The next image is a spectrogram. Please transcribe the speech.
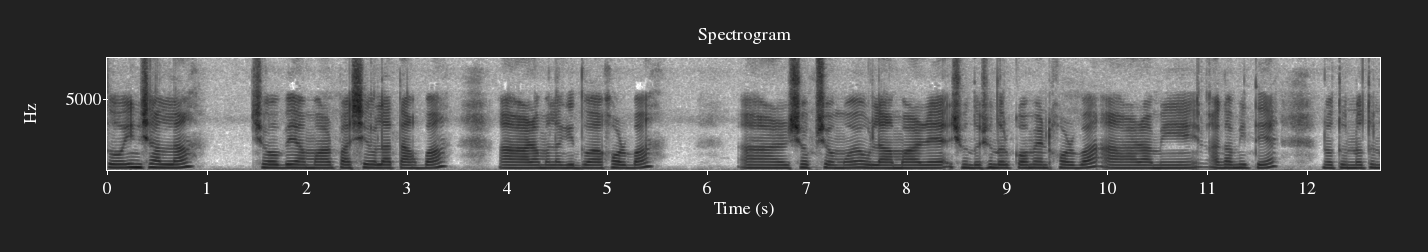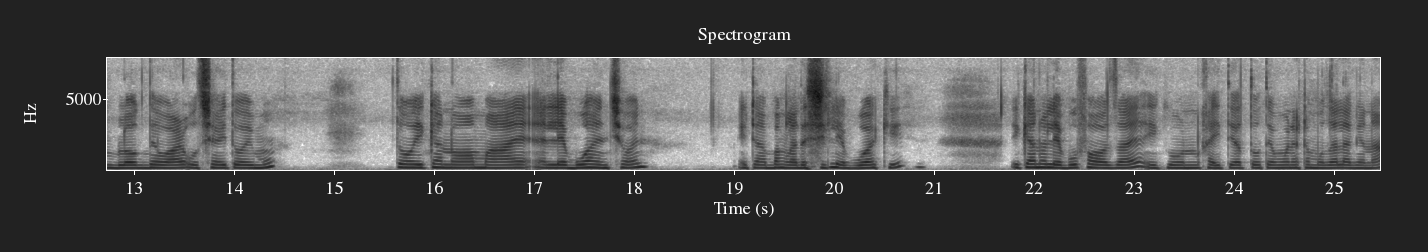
তো ইনশাল্লাহ সবে আমার পাশে ওলা থাকবা আর আমার লাগে দোয়া করবা। আর সব সময় ওলা আমার সুন্দর সুন্দর কমেন্ট করবা, আর আমি আগামীতে নতুন নতুন ব্লগ দেওয়ার উৎসাহিত হইমু। তো এখানে মায় লেবু আনছেন। এটা বাংলাদেশি লেবু আর কি। এখানে লেবু পাওয়া যায়, এগুন খাইতে তো তেমন একটা মজা লাগে না।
